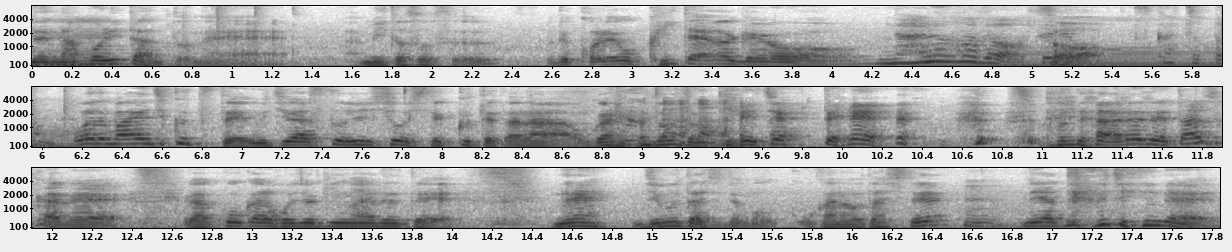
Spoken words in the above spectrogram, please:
でナポリタンとねミートソース？でこれを食いたいわけよ。なるほど。それをそ使っちゃったんだ。これで毎日食ってて打ち合わせと称して食ってたら お金がどんどん消えちゃって。ほんであれね確かね学校から補助金が出て、ね自分たちでもお金を出して、でやってるうちにね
